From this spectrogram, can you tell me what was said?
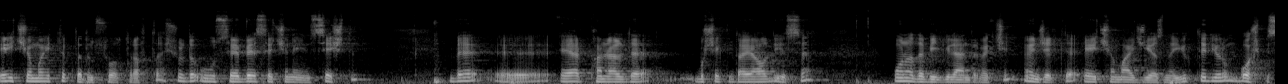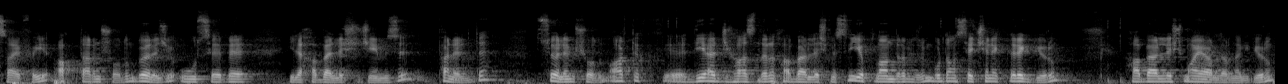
HMI'yi tıkladım sol tarafta. Şurada USB seçeneğini seçtim. Ve e, eğer panelde bu şekilde ayarlı değilse ona da bilgilendirmek için öncelikle HMI cihazına yükle diyorum. Boş bir sayfayı aktarmış oldum. Böylece USB ile haberleşeceğimizi panelde söylemiş oldum. Artık e, diğer cihazların haberleşmesini yapılandırabilirim. Buradan seçeneklere gidiyorum. Haberleşme ayarlarına gidiyorum.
